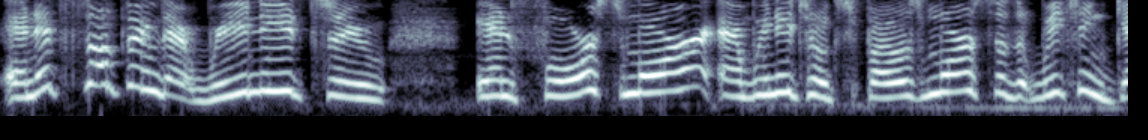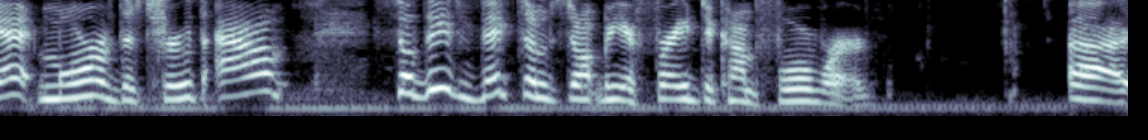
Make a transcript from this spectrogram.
And it's something that we need to enforce more and we need to expose more so that we can get more of the truth out so these victims don't be afraid to come forward uh,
